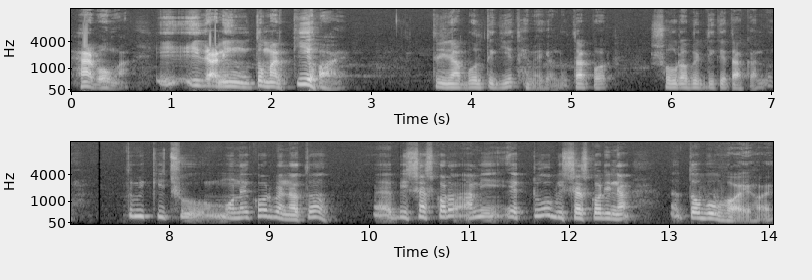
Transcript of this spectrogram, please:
হ্যাঁ বৌমা ই- ইদানিং তোমার কি হয়? ত্রিনা বলতে গিয়ে থেমে গেল তারপর সৌরভের দিকে তাকালো। তুমি কিছু মনে করবে না তো? বিশ্বাস করো আমি একটুও বিশ্বাস করি না তবু ভয় হয়।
